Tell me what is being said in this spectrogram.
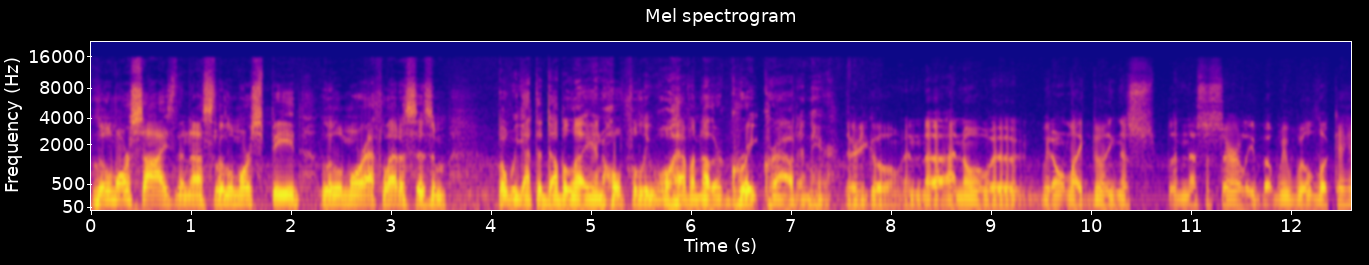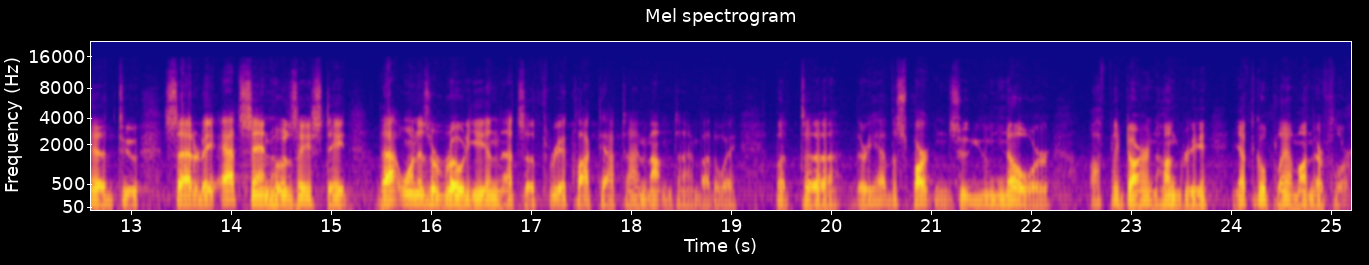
A little more size than us, a little more speed, a little more athleticism, but we got the double A, and hopefully we'll have another great crowd in here. There you go. And uh, I know uh, we don't like doing this necessarily, but we will look ahead to Saturday at San Jose State. That one is a roadie, and that's a 3 o'clock tap time, mountain time, by the way. But uh, there you have the Spartans, who you know are awfully darn hungry. You have to go play them on their floor.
